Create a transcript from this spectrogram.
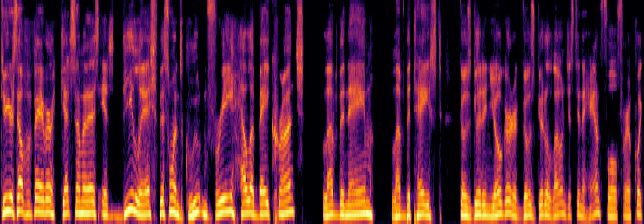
do yourself a favor, get some of this. It's delish. This one's gluten free, Hella Bay Crunch. Love the name, love the taste. Goes good in yogurt or goes good alone, just in a handful for a quick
